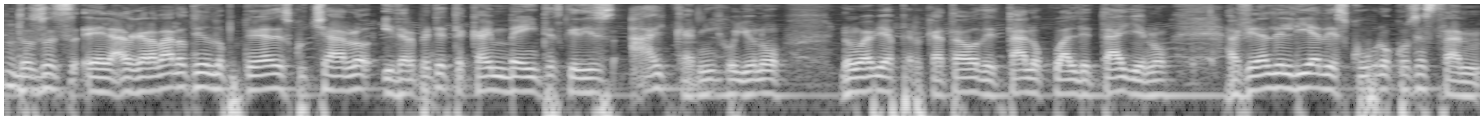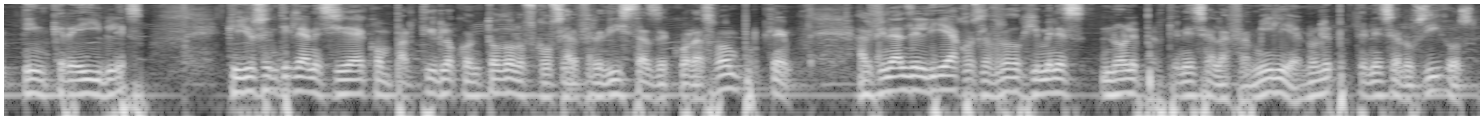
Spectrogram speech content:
Entonces, eh, al grabarlo tienes la oportunidad de escucharlo y de repente te caen 20 que dices, ay, canijo, yo no, no me había percatado de tal o cual detalle, ¿no? Al final del día descubro cosas tan increíbles que yo sentí la necesidad de compartirlo con todos los José Alfredistas de corazón, porque al final del día José Alfredo Jiménez no le pertenece a la familia, no le pertenece a los hijos,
